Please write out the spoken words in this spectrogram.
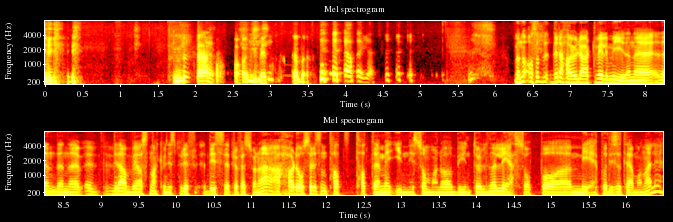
Det er faget mitt. Ja, det. er greit. Men altså, dere har jo lært veldig mye denne, denne, denne, ved å- snakke med disse, disse professorene. Har du også liksom tatt, tatt det med inn i sommeren og begynt å liksom lese opp og med på disse temaene, eller?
